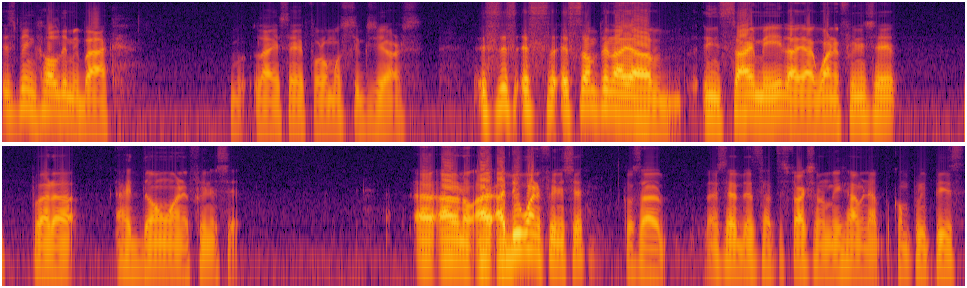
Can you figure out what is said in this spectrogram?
it's been holding me back, like I said, for almost six years. It's, just, it's, it's something I have inside me, like I want to finish it, but uh, I don't want to finish it uh, I don't know. I, I do want to finish it because I, I said the satisfaction of me having a complete piece.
